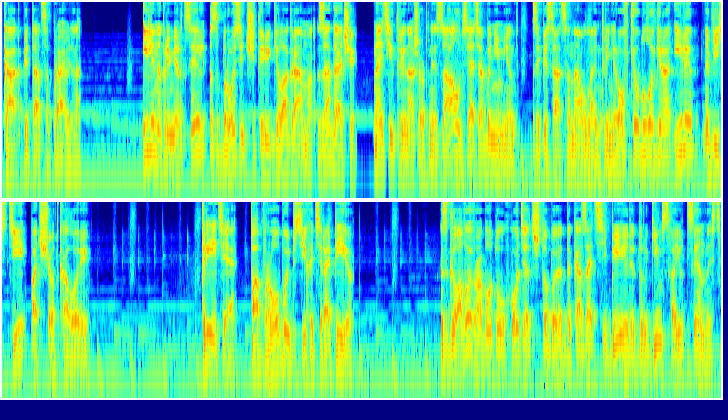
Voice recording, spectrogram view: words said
как питаться правильно. Или, например, цель – сбросить 4 килограмма. Задачи найти тренажерный зал, взять абонемент, записаться на онлайн-тренировки у блогера или ввести подсчет калорий. Третье. Попробуй психотерапию. С головой в работу уходят, чтобы доказать себе или другим свою ценность.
